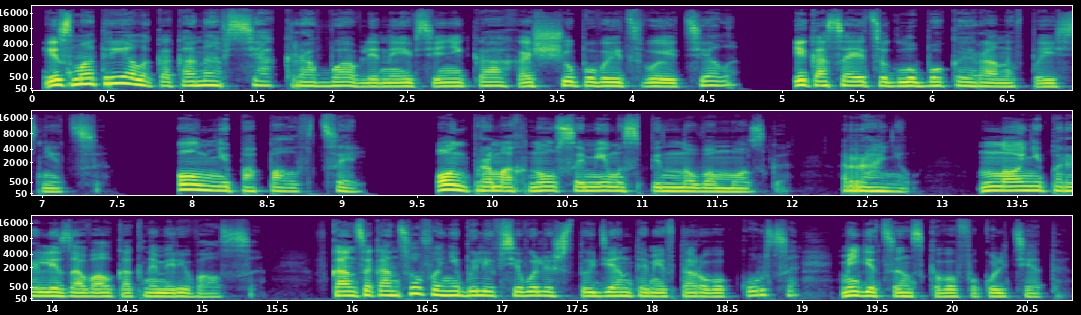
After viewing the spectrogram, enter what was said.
и смотрела, как она вся кровавленная и в синяках ощупывает свое тело и касается глубокой раны в пояснице. Он не попал в цель. Он промахнулся мимо спинного мозга, ранил, но не парализовал, как намеревался. В конце концов, они были всего лишь студентами второго курса медицинского факультета.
